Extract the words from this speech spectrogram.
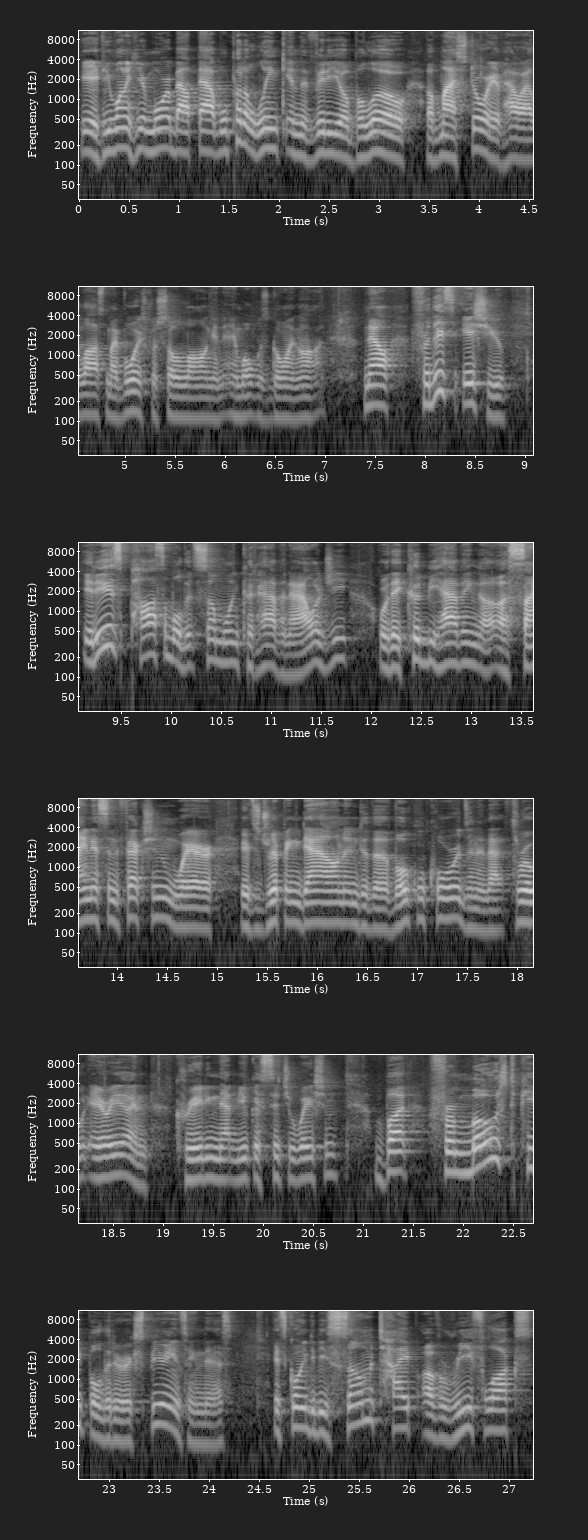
if you want to hear more about that, we'll put a link in the video below of my story of how I lost my voice for so long and, and what was going on. Now, for this issue, it is possible that someone could have an allergy or they could be having a, a, sinus infection where it's dripping down into the vocal cords and in that throat area and creating that mucus situation. But for most people that are experiencing this, it's going to be some type of reflux,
